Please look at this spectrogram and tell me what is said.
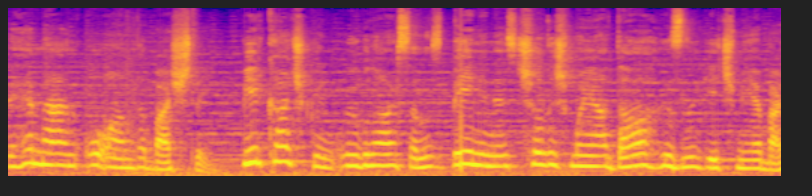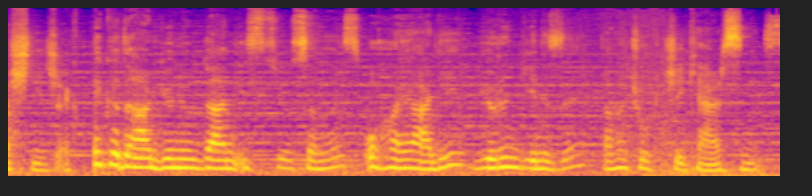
Ve hemen o anda başlayın. Birkaç gün uygularsanız beyniniz çalışmaya daha hızlı geçmeye başlayacak. Ne kadar gönülden istiyorsanız o hayali yörüngenize daha çok çekersiniz.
